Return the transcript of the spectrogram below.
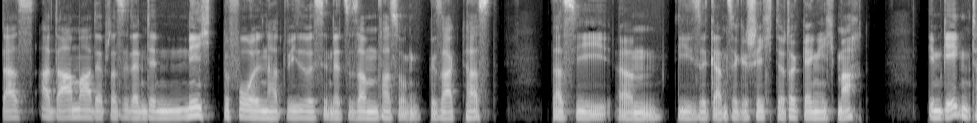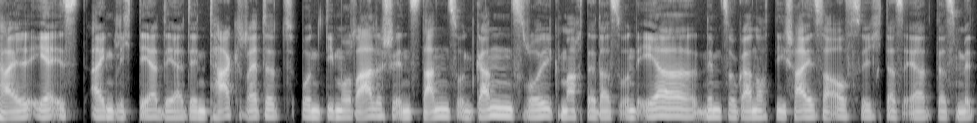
dass Adama der Präsidentin nicht befohlen hat, wie du es in der Zusammenfassung gesagt hast, dass sie ähm, diese ganze Geschichte rückgängig macht. Im Gegenteil, er ist eigentlich der, der den Tag rettet und die moralische Instanz und ganz ruhig macht er das und er nimmt sogar noch die Scheiße auf sich, dass er das mit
